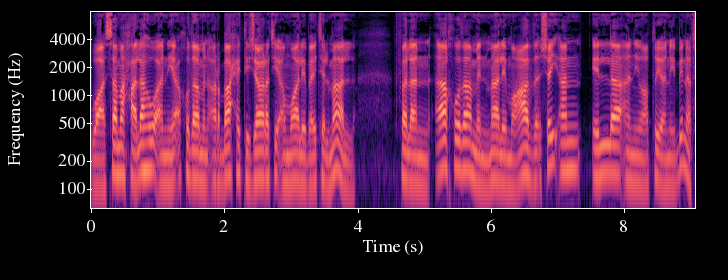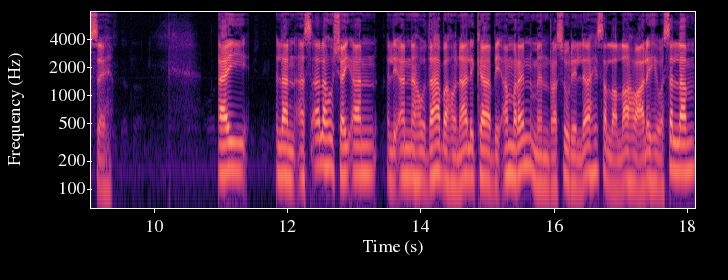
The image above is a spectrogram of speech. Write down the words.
وسمح له أن يأخذ من أرباح تجارة أموال بيت المال فلن آخذ من مال معاذ شيئا إلا أن يعطيني بنفسه. أي لن أسأله شيئا لأنه ذهب هنالك بأمر من رسول الله صلى الله عليه وسلم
